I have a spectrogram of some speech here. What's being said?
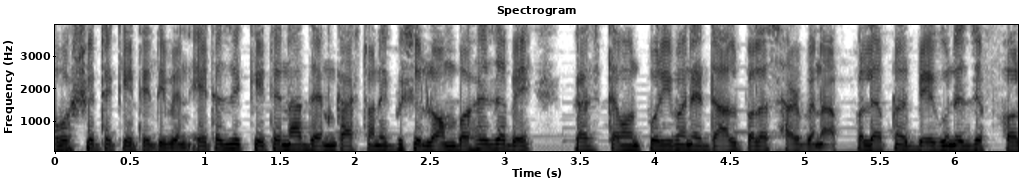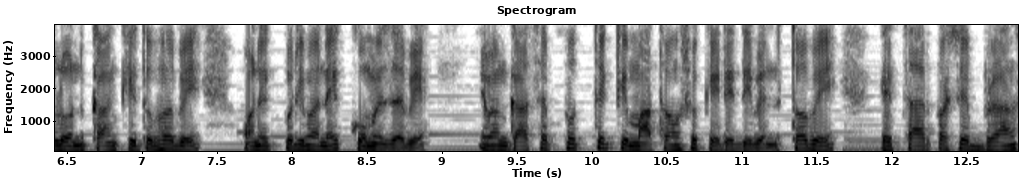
অবশ্যই এটা কেটে দিবেন। এটা যদি কেটে না দেন, গাছটা অনেক বেশি লম্বা হয়ে যাবে, গাছ তেমন পরিমাণে ডালপালা ছাড়বে না। ফলে আপনার বেগুনের যে ফলন কাঙ্ক্ষিতভাবে অনেক পরিমাণে কমে যাবে এবং গাছের প্রত্যেকটি মাথা অংশ কেটে দিবেন। তবে এর চারপাশে ব্রাঞ্চ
